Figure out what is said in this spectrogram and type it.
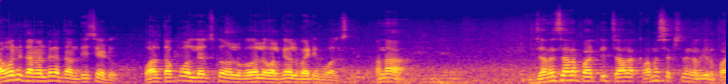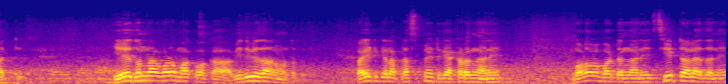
ఎవరిని తనంతగా తను తీసాడు. వాళ్ళ తప్పు వాళ్ళు తెలుసుకుని వాళ్ళు వాళ్ళు వాళ్ళకి వాళ్ళు బయటికి పోవాల్సిందే. అన్న జనసేన పార్టీ చాలా క్రమశిక్షణ కలిగిన పార్టీ. ఏదున్నా కూడా మాకు ఒక విధి విధానం ఉంటుంది. బయటికి ఇలా ప్రెస్ మీట్కి ఎక్కడం కానీ గొడవలు పడడం కానీ సీట్ రాలేదని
